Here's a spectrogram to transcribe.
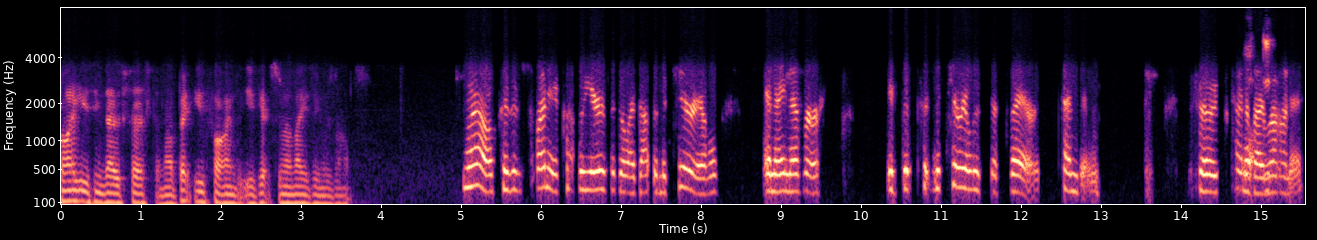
Try using those first, and I bet you find that you get some amazing results. Well, because it's funny. A couple of years ago, I got the material, and I never. If the material is just there, it's pending. So it's kind of Well, you- ironic.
